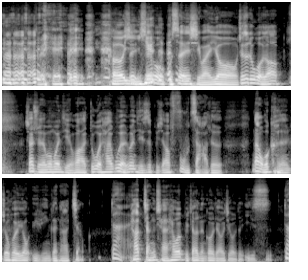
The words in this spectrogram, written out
对，可以所以，所以我不是很喜欢用，就是如果要像学生问问题的话，如果他问的问题是比较复杂的，那我可能就会用语音跟他讲。对他讲起来他会比较能够了解我的意思。对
